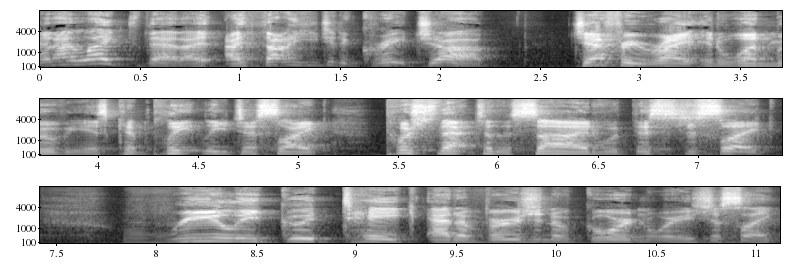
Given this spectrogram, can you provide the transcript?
and I liked that. I, I thought he did a great job. Jeffrey Wright in one movie is completely just like pushed that to the side with this just like really good take at a version of Gordon where he's just like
